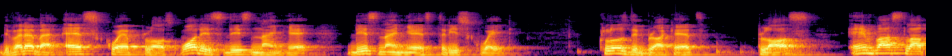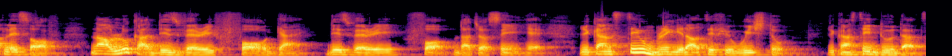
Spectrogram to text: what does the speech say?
divided by s squared plus, what is this 9 here? This 9 here is 3 squared. Close the bracket plus inverse Laplace of, now look at this very 4 guy, this very 4 that you're seeing here. You can still bring it out if you wish to. You can still do that.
